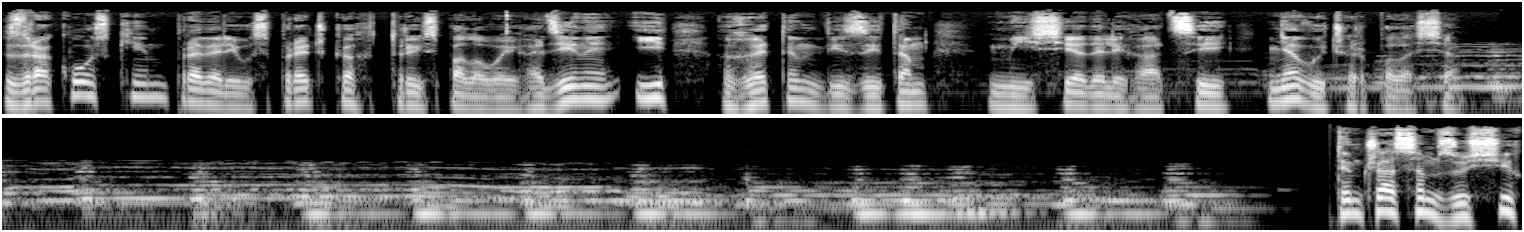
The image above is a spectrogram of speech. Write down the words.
з ракоўскім правялі ў спрэчках тры з паловай гадзіны і гэтым візітам місія дэлегацыі не вычарпалася. Тым часам з усіх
